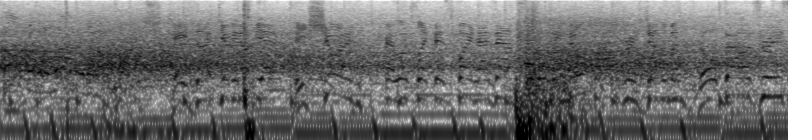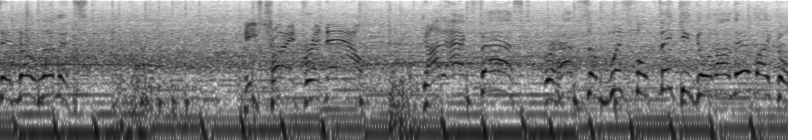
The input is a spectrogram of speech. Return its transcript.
top of the ladder with a punch. He's not giving up yet. He should. It looks like this fight has absolutely no boundaries, gentlemen. No boundaries and no limits. He's trying for it now. Gotta act fast. Perhaps some wishful thinking going on there, Michael.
